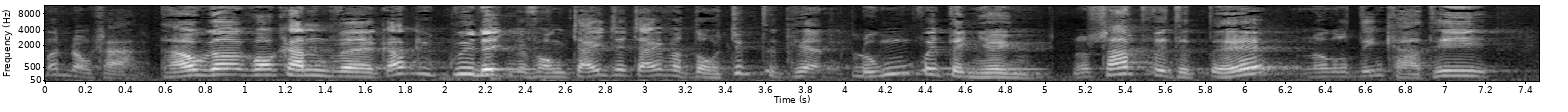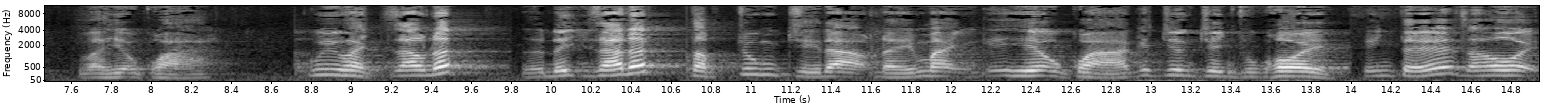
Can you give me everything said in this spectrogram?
bất động sản. Tháo gỡ khó khăn về các cái quy định về phòng cháy chữa cháy và tổ chức thực hiện đúng với tình hình, nó sát với thực tế, nó có tính khả thi và hiệu quả. Quy hoạch giao đất, định giá đất, tập trung chỉ đạo đẩy mạnh cái hiệu quả cái chương trình phục hồi kinh tế xã hội,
